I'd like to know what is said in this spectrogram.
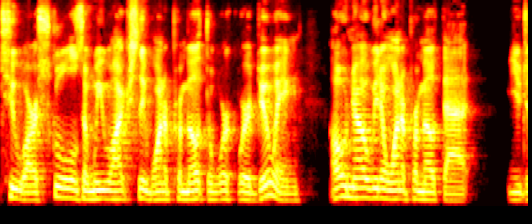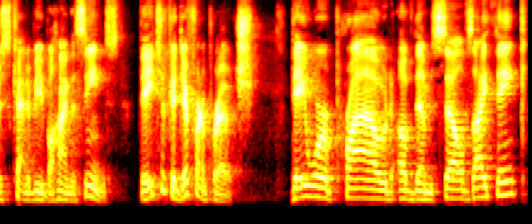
to our schools and we actually want to promote the work we're doing oh no we don't want to promote that you just kind of be behind the scenes they took a different approach they were proud of themselves, I think,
